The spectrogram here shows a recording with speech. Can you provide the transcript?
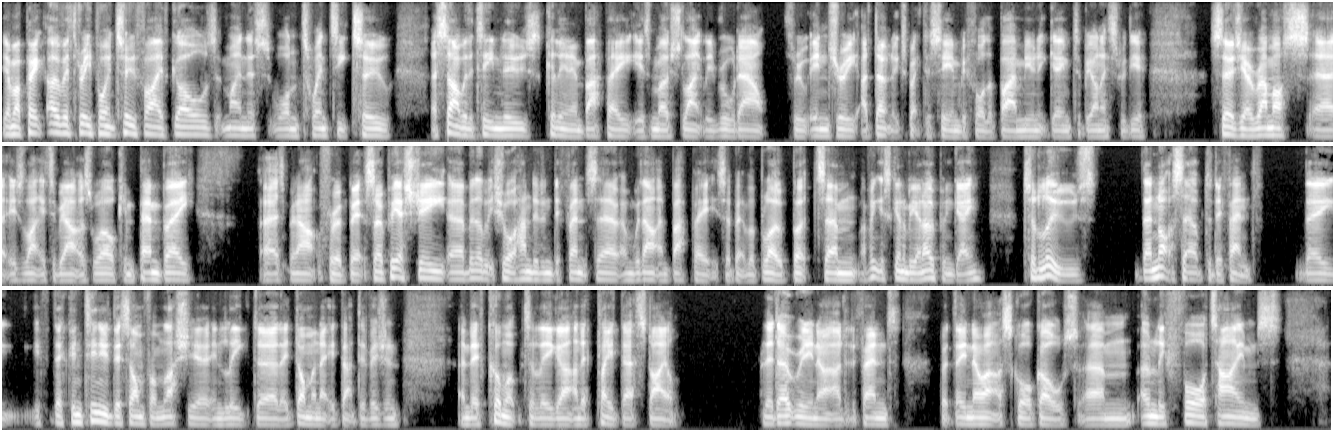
Yeah, my pick over 3.25 goals minus 122. Let's start with the team news. Kylian Mbappe is most likely ruled out through injury. I don't expect to see him before the Bayern Munich game, to be honest with you. Sergio Ramos uh, is likely to be out as well. Kimpembe uh, has been out for a bit. So PSG uh, a little bit short-handed in defence there, and without Mbappe, it's a bit of a blow. But um, I think it's going to be an open game. Toulouse, they're not set up to defend. They if they continued this on from last year in League Two, they dominated that division, and they've come up to Liga and they've played their style. They don't really know how to defend, but they know how to score goals. Um, only four times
